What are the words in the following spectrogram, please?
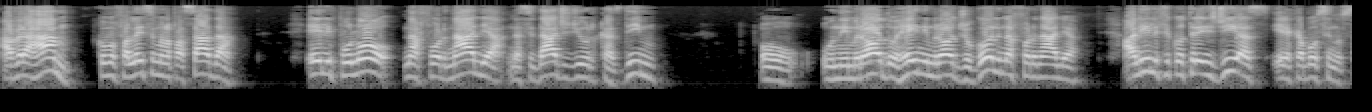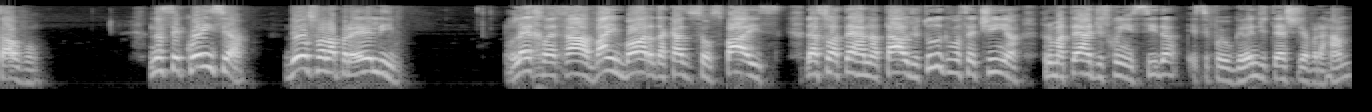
Abraham, como eu falei semana passada, ele pulou na fornalha na cidade de Ur-Kasdim, ou o Nimrod, o rei Nimrod, jogou ele na fornalha. Ali ele ficou três dias e ele acabou sendo salvo. Na sequência, Deus fala para ele, Lech Lecha, vai embora da casa dos seus pais, da sua terra natal, de tudo que você tinha, para uma terra desconhecida. Esse foi o grande teste de Abraham.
